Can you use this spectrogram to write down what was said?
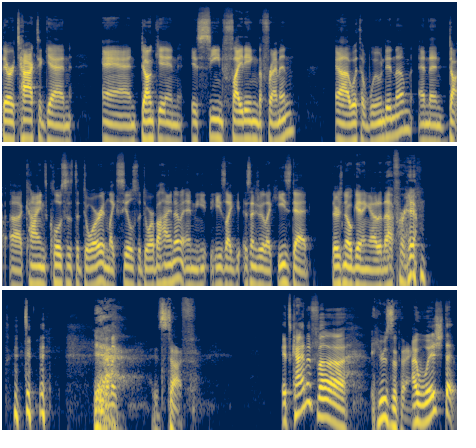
they're attacked again and Duncan is seen fighting the Fremen uh, with a wound in them, and then uh, Kynes closes the door and like seals the door behind him, and he, he's like essentially like he's dead. There's no getting out of that for him. Yeah. like- it's tough. it's kind of uh, Here's the thing. I wish that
